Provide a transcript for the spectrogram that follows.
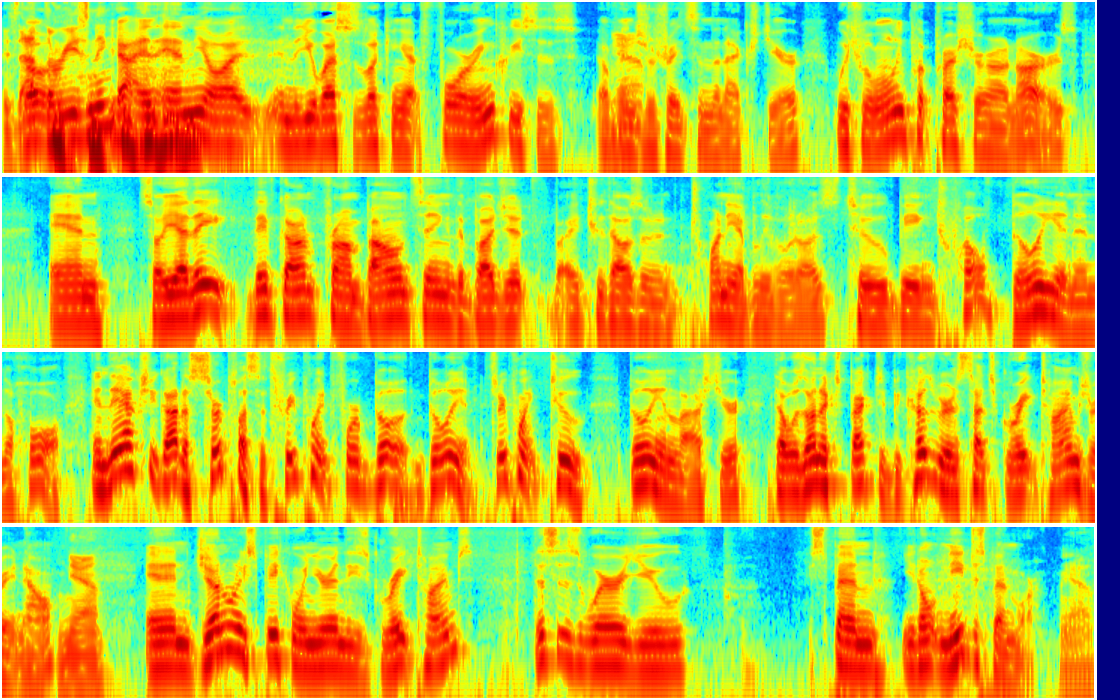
Is that the oh. reasoning? Yeah, and, and you know, I- in the U.S. is looking at four increases of Yeah. interest rates in the next year, which will only put pressure on ours. And so, yeah, they they've gone from balancing the budget by 2020, I believe it was, to being 12 billion in the hole. And they actually got a surplus of 3.4 bil- billion, 3.2 billion last year. That was unexpected because we're in such great times right now. Yeah. And generally speaking, when you're in these great times, this is where you spend. You don't need to spend more. Yeah.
